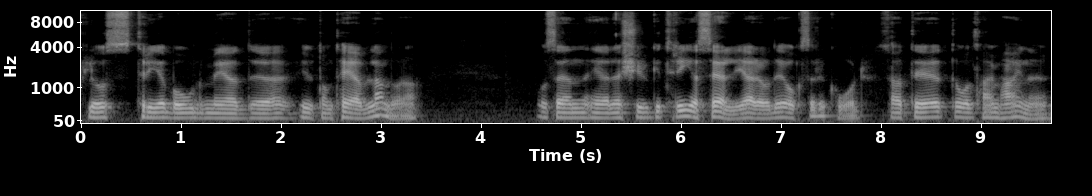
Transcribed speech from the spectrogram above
plus tre bord med eh, utom tävlan då, då. Och sen är det 23 säljare och det är också rekord. Så att det är ett all time high nu.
